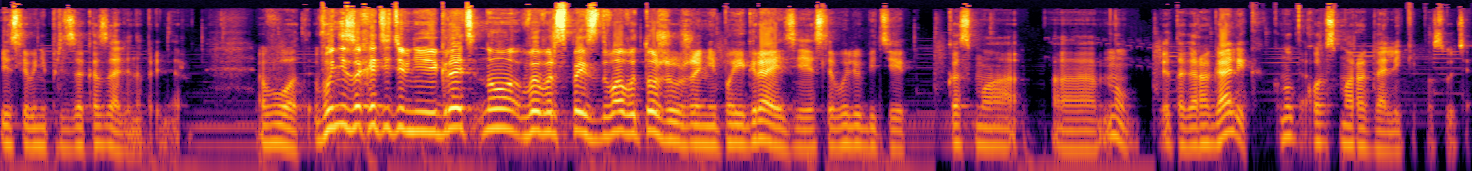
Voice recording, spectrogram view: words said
если вы не предзаказали, например. Вот. Вы не захотите в нее играть, но в Everspace 2 вы тоже уже не поиграете, если вы любите космо... Э, ну, это рогалик, ну, да. космо-рогалики, по сути.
